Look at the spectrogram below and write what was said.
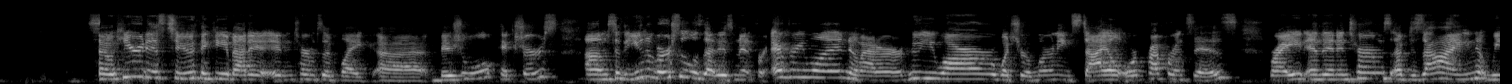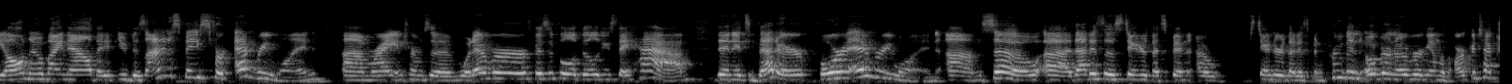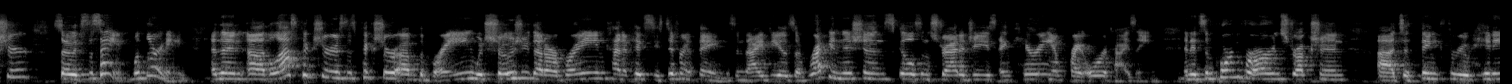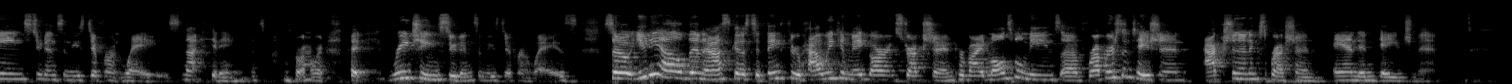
So here it is too, thinking about it in terms of like uh, visual pictures. Um, so the universal is that is meant for everyone, no matter who you are, what your learning style or preference is, right? And then in terms of design, we all know by now that if you design a space for everyone, um, right, in terms of whatever physical abilities they have, then it's better for everyone. Um, so uh, that is a standard that's been a standard that has been proven over and over again with architecture. So it's the same with learning. And then uh, the last picture is this picture of the brain, which shows you that our brain kind of hits these different things and ideas of recognition, skills and strategies, and caring and prioritizing. And it's important for our instruction uh, to think through hitting students in these different ways. Not hitting, that's the wrong word, but reaching students in these different ways. So UDL then asked us to think through how we can make our instruction provide multiple means of representation, action and expression, and engagement.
